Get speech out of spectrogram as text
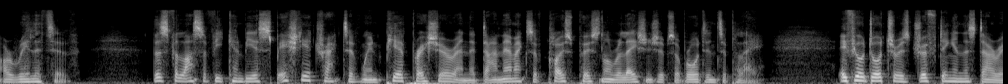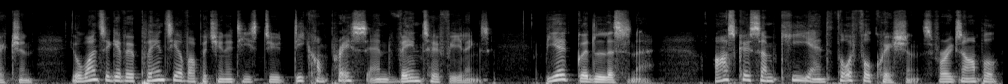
are relative. This philosophy can be especially attractive when peer pressure and the dynamics of close personal relationships are brought into play. If your daughter is drifting in this direction, you'll want to give her plenty of opportunities to decompress and vent her feelings be a good listener. Ask her some key and thoughtful questions. For example,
